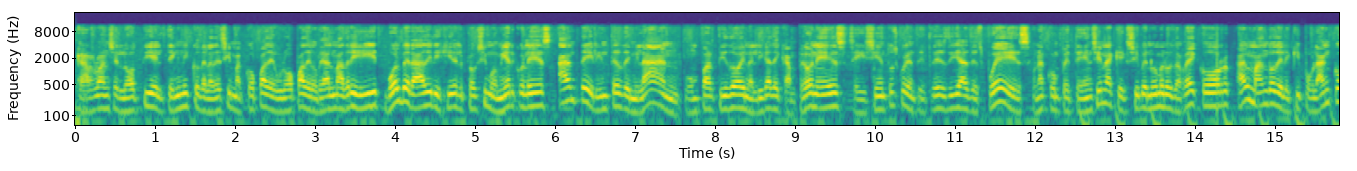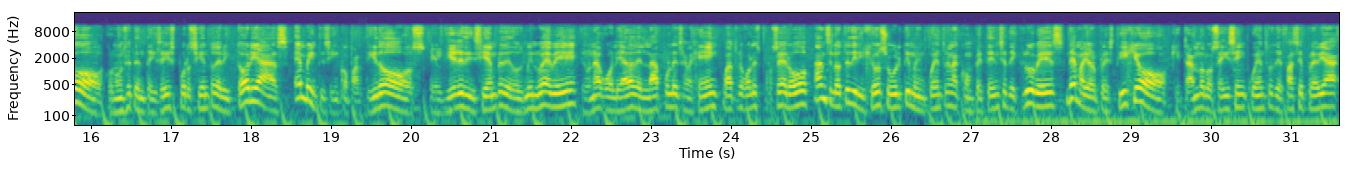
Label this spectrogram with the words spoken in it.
Carlo Ancelotti, el técnico de la décima Copa de Europa del Real Madrid, volverá a dirigir el próximo miércoles ante el Inter de Milán, un partido en la Liga de Campeones 643 días después, una competencia en la que exhibe números de récord al mando del equipo blanco, con un 76% de victorias en 25 partidos. El 10 de diciembre de 2009, en una goleada del Nápoles al Gen 4 goles por 0, Ancelotti dirigió su último encuentro en la competencia de clubes de mayor prestigio, quitando los seis encuentros de fase previa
